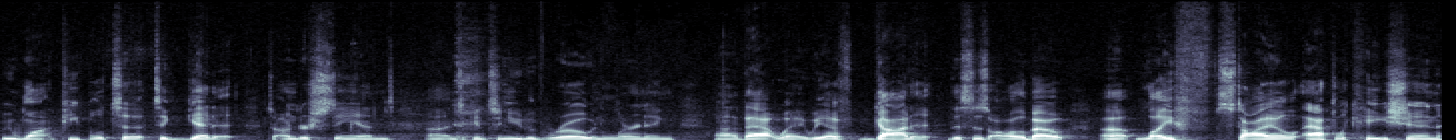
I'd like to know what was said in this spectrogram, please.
we want people to, to get it, to understand, uh, and to continue to grow in learning uh, that way. We have Got It. This is all about uh, lifestyle application.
